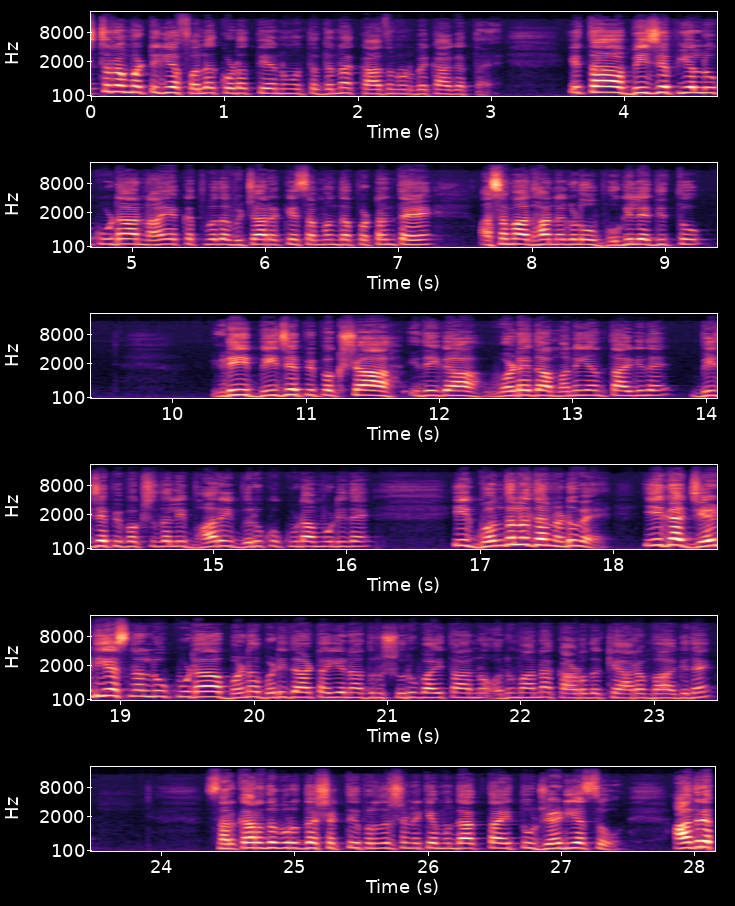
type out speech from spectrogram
ಎಷ್ಟರ ಮಟ್ಟಿಗೆ ಫಲ ಕೊಡುತ್ತೆ ಅನ್ನುವಂಥದ್ದನ್ನು ಕಾದು ನೋಡಬೇಕಾಗತ್ತೆ. ಇತ್ತ ಬಿ ಜೆ ಪಿಯಲ್ಲೂ ಕೂಡ ನಾಯಕತ್ವದ ವಿಚಾರಕ್ಕೆ ಸಂಬಂಧಪಟ್ಟಂತೆ ಅಸಮಾಧಾನಗಳು ಭುಗಿಲೆದ್ದಿತ್ತು. ಇಡೀ ಬಿ ಜೆ ಪಿ ಪಕ್ಷ ಇದೀಗ ಒಡೆದ ಮನೆಯಂತಾಗಿದೆ. ಬಿ ಜೆ ಪಿ ಪಕ್ಷದಲ್ಲಿ ಭಾರಿ ಬಿರುಕು ಕೂಡ ಮೂಡಿದೆ. ಈ ಗೊಂದಲದ ನಡುವೆ ಈಗ ಜೆ ಡಿ ಎಸ್ನಲ್ಲೂ ಕೂಡ ಬಣ ಬಡಿದಾಟ ಏನಾದರೂ ಶುರುವಾಯಿತಾ ಅನ್ನೋ ಅನುಮಾನ ಕಾಡೋದಕ್ಕೆ ಆರಂಭ ಆಗಿದೆ. ಸರ್ಕಾರದ ವಿರುದ್ಧ ಶಕ್ತಿ ಪ್ರದರ್ಶನಕ್ಕೆ ಮುಂದಾಗ್ತಾ ಇತ್ತು ಜೆ ಡಿ ಎಸ್ಸು ಆದರೆ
